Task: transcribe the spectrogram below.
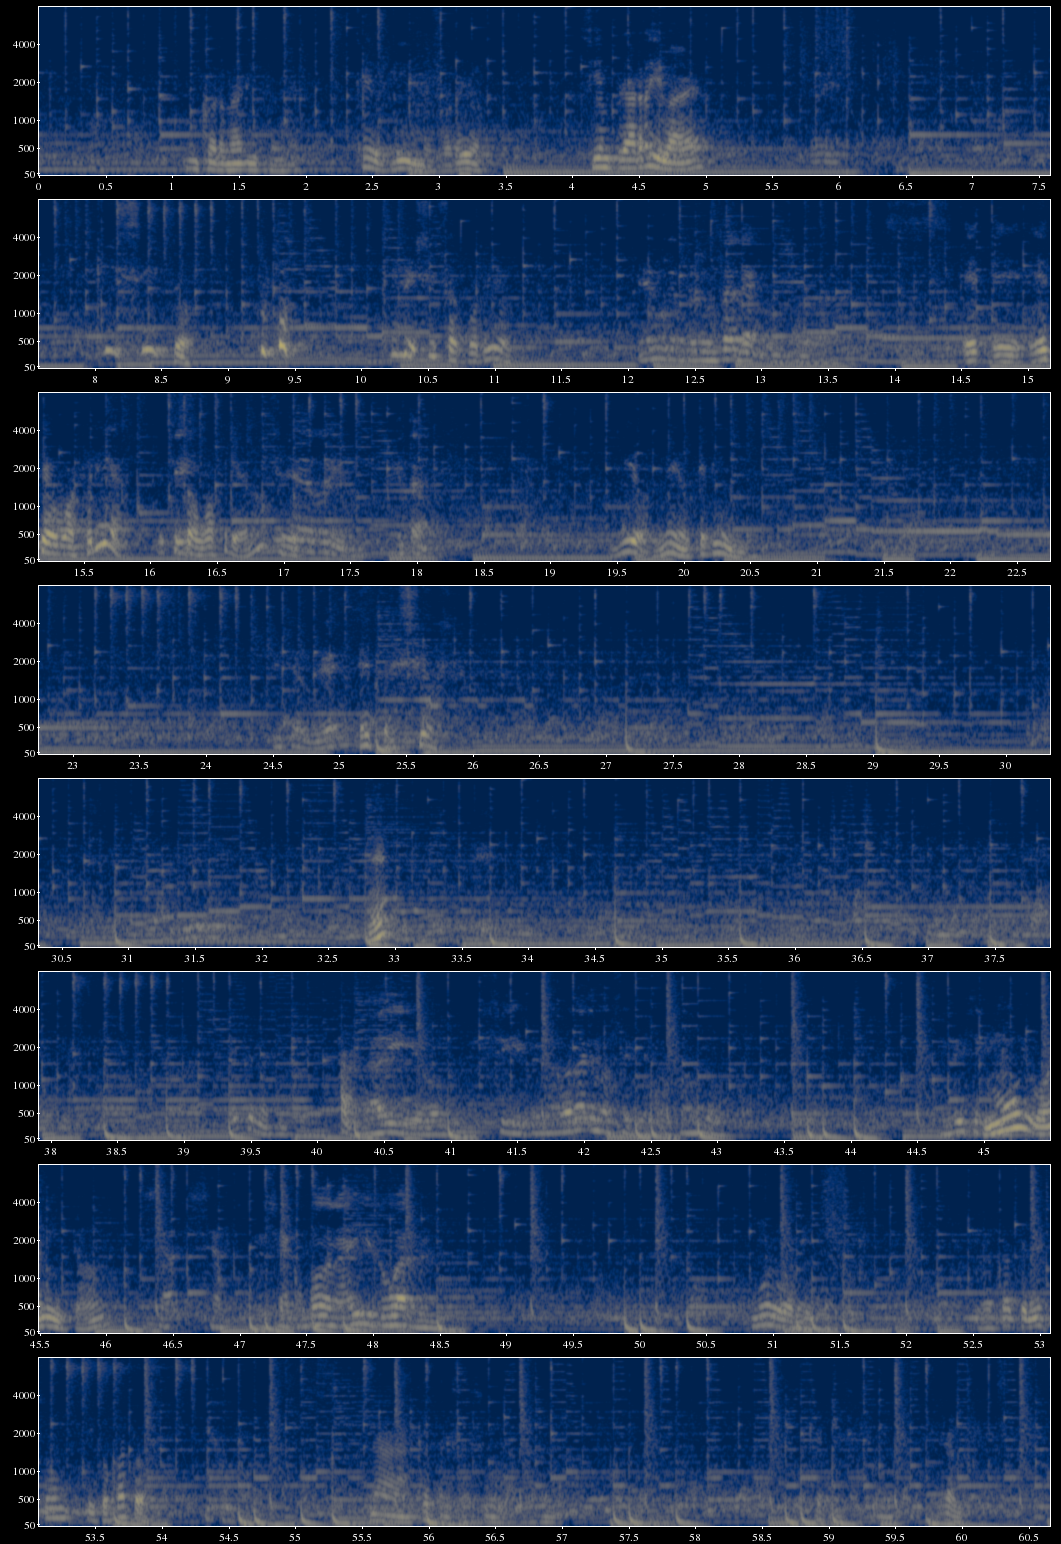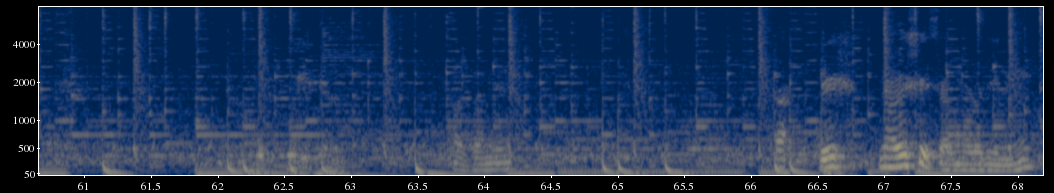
Un cornalito, ¿eh? Qué lindo, por Dios. Siempre arriba, ¿eh? ¿Qué es esto? Qué belleza, por Dios. Tenemos que preguntarle a Consuelo. ¿Es, eh, es de agua fría? Esto es agua fría, ¿no? Este de arriba. ¿Qué tal? Dios mío, qué lindo. ¿Viste lo que es? Precioso. ¿Eh? Sí, pero la verdad que no sé qué son, dos. Muy bonito, ¿eh? se, acomodan ahí y duermen. Muy bonito. Y acá tenés un picopato. Nah, qué preciosura. Qué. Mirá. Ah, también. Ah, es una belleza como lo tiene, ¿eh?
